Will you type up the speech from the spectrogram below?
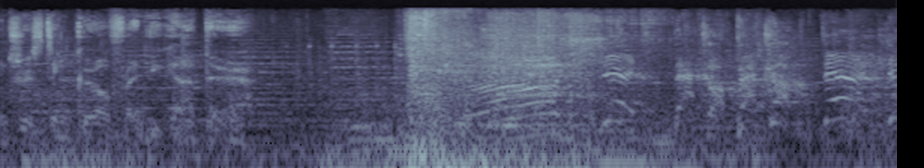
Interesting girlfriend you got there. Oh, shit! Back up, back up! Dad, go!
